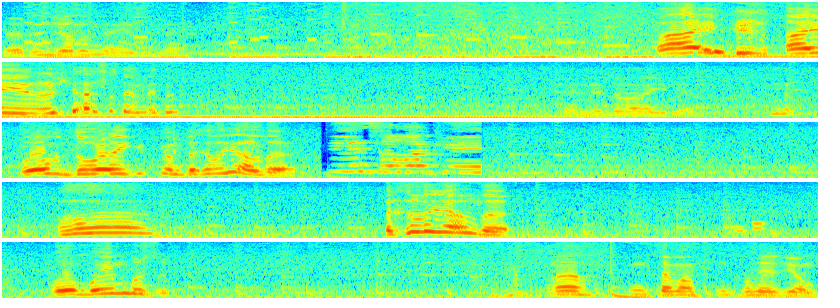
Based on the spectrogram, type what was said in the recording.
Dördüncü oğlum senin yüzünden. Ay, hayır şarj edemedim. Sen de duvara gidiyorsun. Oğlum duvara gitmiyorum takılı kaldı. Ne salak e Aa, takılı kaldı. Oğlum oyun bozuk. Ah, şimdi tamam şimdi kontrol ediyorum.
